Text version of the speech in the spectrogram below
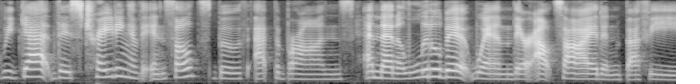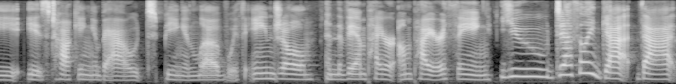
We get this trading of insults both at the bronze and then a little bit when they're outside and Buffy is talking about being in love with Angel and the vampire umpire thing. You definitely get that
